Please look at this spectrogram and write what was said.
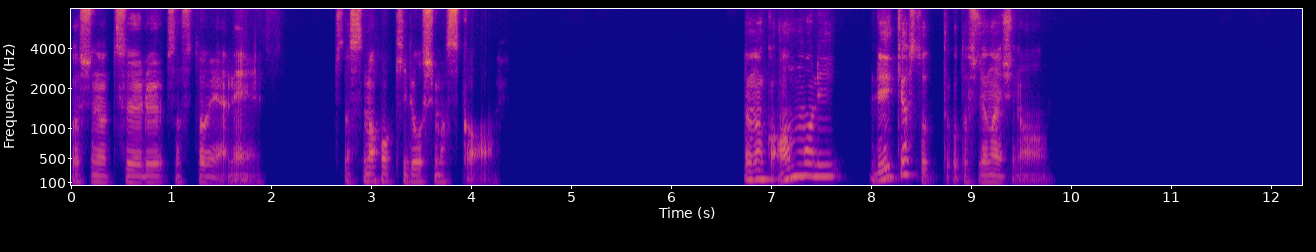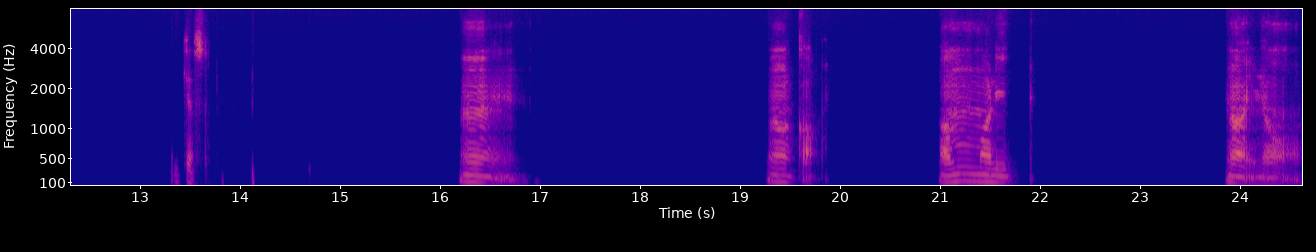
今年のツール、ソフトウェアね。ちょっとスマホ起動しますか。でもなんかあんまり、レイキャストって今年じゃないしな。キャスト。うん。なんか、あんまりないな。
